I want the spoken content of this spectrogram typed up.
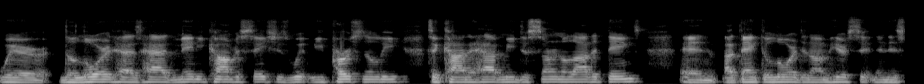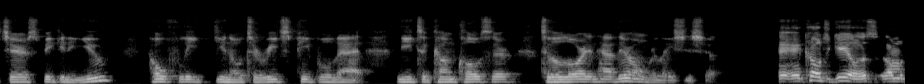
where the Lord has had many conversations with me personally to kind of have me discern a lot of things. And I thank the Lord that I'm here sitting in this chair speaking to you. Hopefully, you know, to reach people that need to come closer to the Lord and have their own relationship. And, and Coach Gill, I'm gonna,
